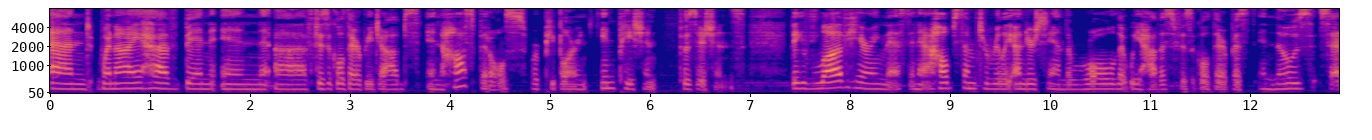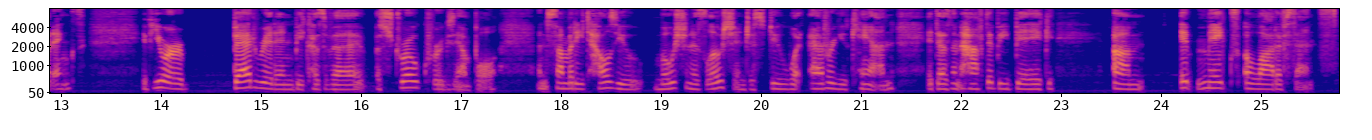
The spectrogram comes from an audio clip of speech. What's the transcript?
And when I have been in uh, physical therapy jobs in hospitals where people are in inpatient positions, they love hearing this and it helps them to really understand the role that we have as physical therapists in those settings. If you are bedridden because of a, a, stroke, for example, and somebody tells you motion is lotion, just do whatever you can. It doesn't have to be big. Um, it makes a lot of sense.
